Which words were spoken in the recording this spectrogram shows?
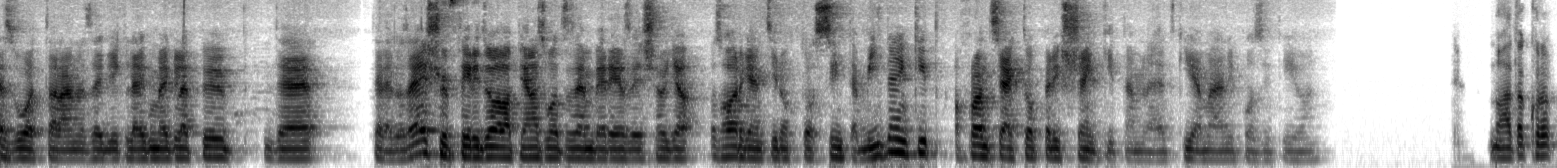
ez volt talán az egyik legmeglepőbb, de tényleg az első félidő alapján az volt az ember érzése, hogy az argentinoktól szinte mindenkit, a franciáktól pedig senkit nem lehet kiemelni pozitívan. Na hát akkor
